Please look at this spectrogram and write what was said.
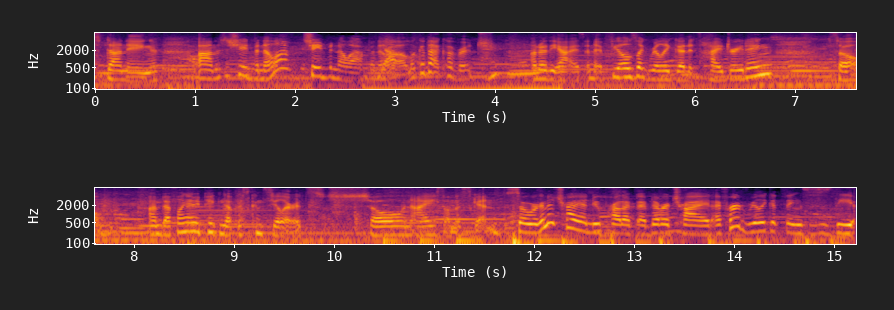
stunning. Um, this is shade Vanilla. Shade vanilla. Vanilla. Look at that coverage under the eyes, and it feels like really good. It's hydrating, so I'm definitely gonna be picking up this concealer. It's so nice on the skin. So we're gonna try a new product I've never tried. I've heard really good things. This is the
